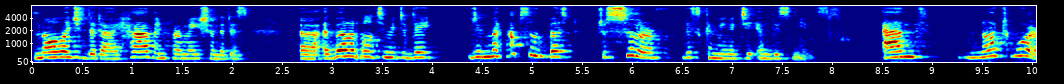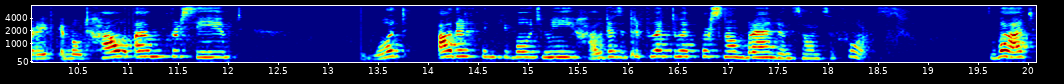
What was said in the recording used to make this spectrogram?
knowledge that I have, information that is uh, available to me today, do my absolute best to serve this community and these needs. And not worried about how I'm perceived, what others think about me, how does it reflect my personal brand, and so on and so forth. But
